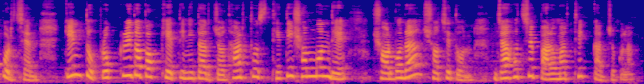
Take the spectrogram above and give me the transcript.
করছেন, কিন্তু প্রকৃতপক্ষে তিনি তার যথার্থ স্থিতি সম্বন্ধে সর্বদা সচেতন, যা হচ্ছে পারমার্থিক কার্যকলাপ।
